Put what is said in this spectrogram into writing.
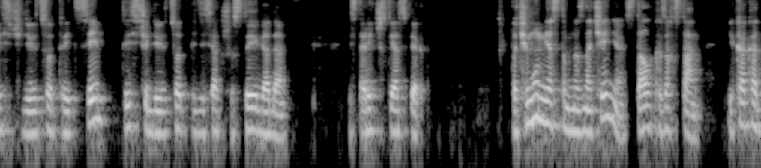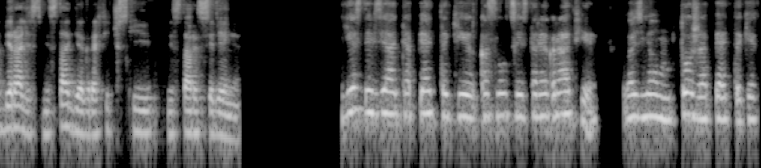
1937-1956 года. Исторический аспект». Почему местом назначения стал Казахстан и как отбирались места географические места расселения? Если взять опять-таки коснуться историографии, возьмем тоже опять-таки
